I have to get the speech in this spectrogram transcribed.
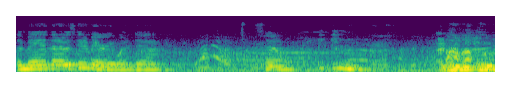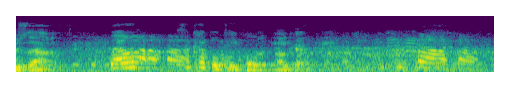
the man that I was going to marry one day. So, And who was, who was that? well, it's a couple people. Okay.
